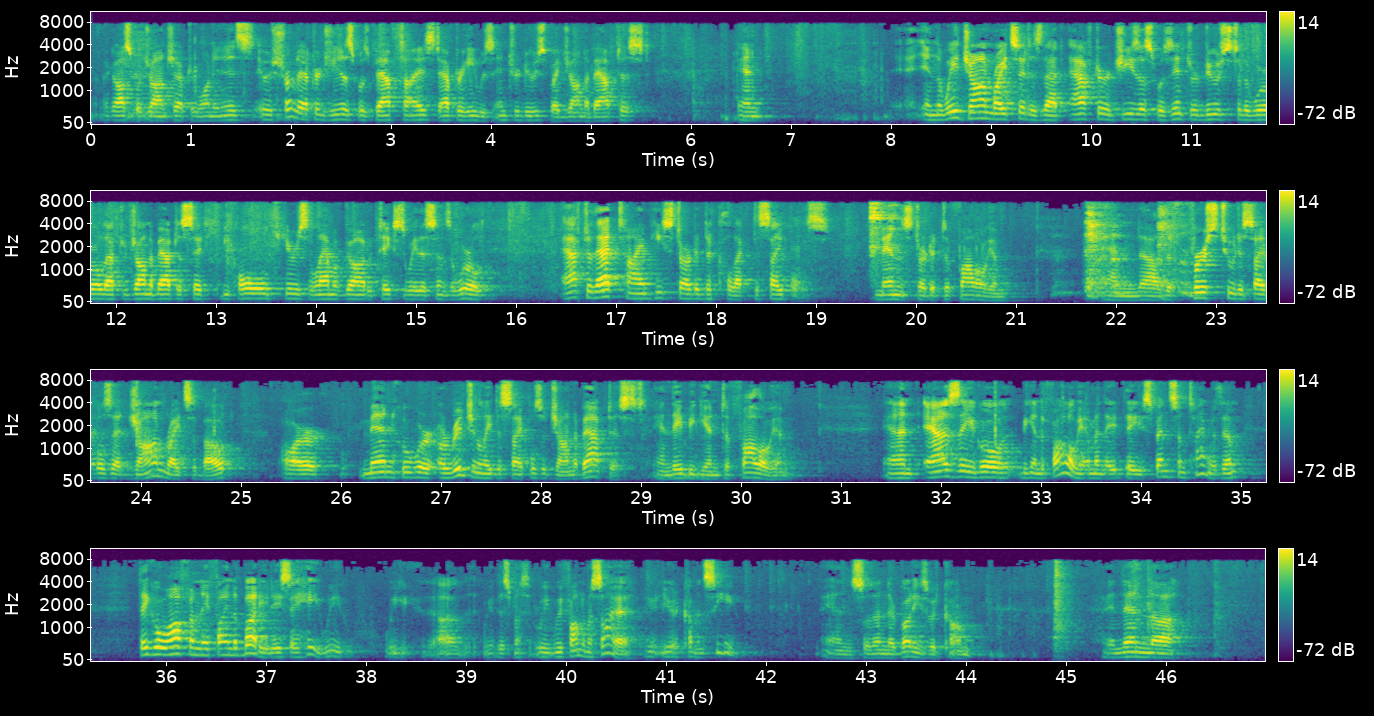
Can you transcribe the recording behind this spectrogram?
the Gospel of John, chapter one, and it, is, it was shortly after Jesus was baptized, after he was introduced by John the Baptist, and and the way John writes it is that after Jesus was introduced to the world, after John the Baptist said, Behold, here's the Lamb of God who takes away the sins of the world, after that time he started to collect disciples. Men started to follow him. And uh, the first two disciples that John writes about are men who were originally disciples of John the Baptist, and they begin to follow him. And as they go begin to follow him and they, they spend some time with him, they go off and they find a buddy. They say, Hey, we, we, uh, this, we, we found a Messiah. You, you come and see. And so then their buddies would come. And then uh,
